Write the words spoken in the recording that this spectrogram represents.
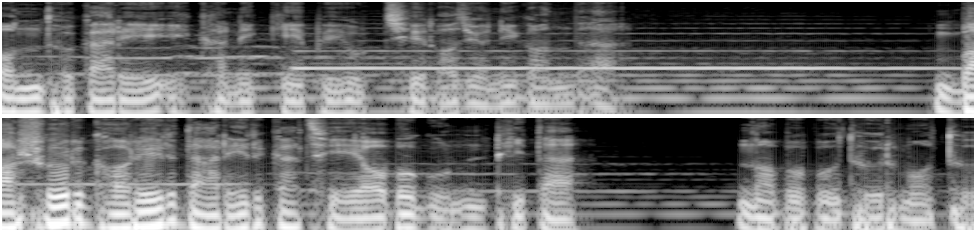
অন্ধকারে এখানে কেঁপে উঠছে রজনীগন্ধা। বাসর ঘরের দ্বারের কাছে অবগুণ্ঠিতা নববধূর মতো।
